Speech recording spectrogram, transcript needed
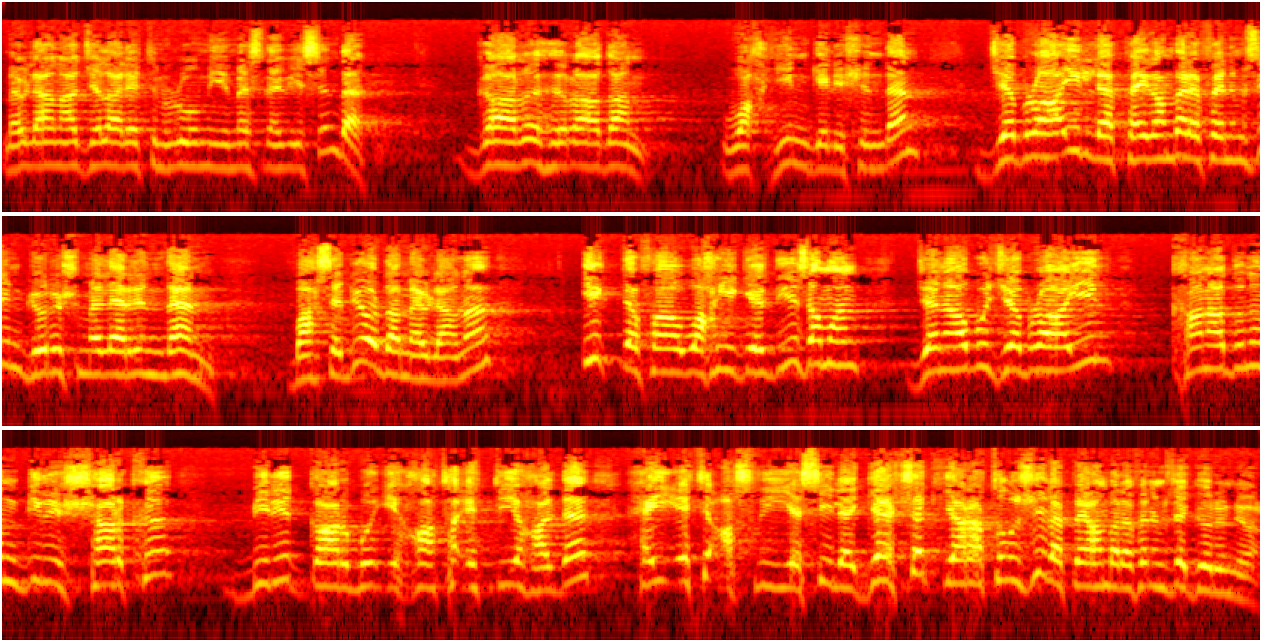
Mevlana Celaleddin Rumi Mesnevisinde Garı Hira'dan vahyin gelişinden Cebrail ile Peygamber Efendimizin görüşmelerinden bahsediyor da Mevlana. İlk defa vahiy geldiği zaman Cenab-ı Cebrail kanadının biri şarkı biri garbı ihata ettiği halde heyeti asliyesiyle, gerçek yaratılışıyla Peygamber Efendimiz'e görünüyor.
